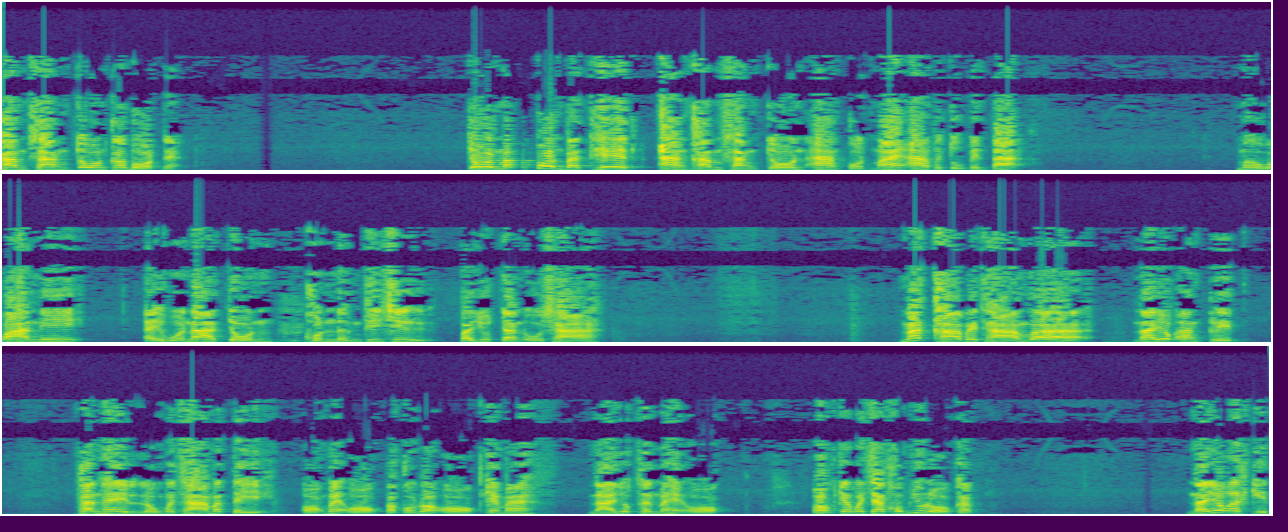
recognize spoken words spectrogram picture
คำสั่งโจรกบฏเนี่ย โจรมาป้นประเทศ อ้างคำสั่งโจรอ้างกฎหมายอ้างไปตุเป็นตะ เมื่อวานนี้ ไอหัวหน้าโจรคนหนึ่งที่ชื่อประยุทธ์จันโอชา นักข่าวไปถามว่านายกอังกฤษ ท่านให้ลงประชามติออกไม่ออกปรากฏว่าออกใช่ไหมนายกท่านไม่ให้ออก ออกจากประชาคมยุโรปครับ นายกอังกฤษ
